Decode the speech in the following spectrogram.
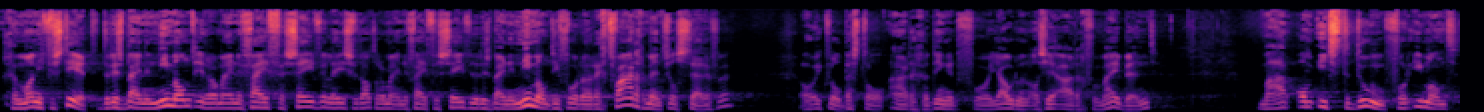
gemanifesteerd. Er is bijna niemand, in Romeinen 5 vers 7 lezen we dat, Romeinen 5 vers 7, er is bijna niemand die voor een rechtvaardig mens wil sterven. Oh, ik wil best wel aardige dingen voor jou doen als jij aardig voor mij bent. Maar om iets te doen voor iemand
